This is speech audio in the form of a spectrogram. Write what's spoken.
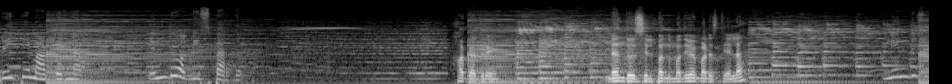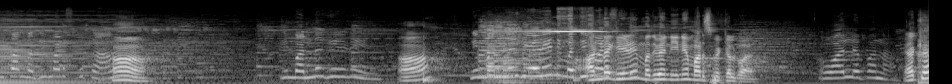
ಪ್ರೀತಿ ಮಾಡೋದನ್ನ ಎಂದೂ ಅಗಲಿಸ್ಬಾರ್ದು. ಹಾಗಾದ್ರೆ ನಂದು ಶಿಲ್ಪಂದು ಮದುವೆ ಮಾಡಿಸ್ತೀಯಲ್ಲ? ನಿಂದು ಸ್ವಲ್ಪ ಮದುವೆ ಮಾಡಿಸ್ಬೇಕಾ? ಹಾ. ನಿಮ್ಮ ಅಣ್ಣಗೆ ಹೇಳಿ. ಆ? ನಿಮ್ಮ ಅಣ್ಣಗೆ ಹೇಳಿ ನಿಮ್ಮ ಮದುವೆ ಅಣ್ಣಗೆ ಹೇಳಿ ಮದುವೆ ನೀನೇ ಮಾಡಿಸ್ಬೇಕಲ್ವಾ? ಒಲ್ಲಪ್ಪ ನಾ. ಯಾಕೆ?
